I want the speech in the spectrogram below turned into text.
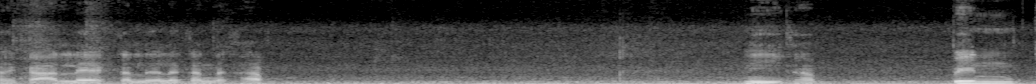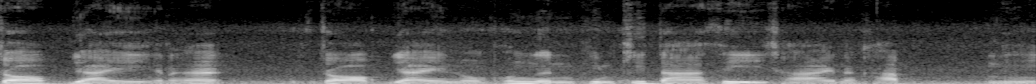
รายการแรกกันเลยแล้วกันนะครับ นี่ครับ เป็นจอบใหญ่นะฮะจอบใหญ่หลวงพ่อเงินพิมพ์ขี้ตาสี่ชายนะครับ นี่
